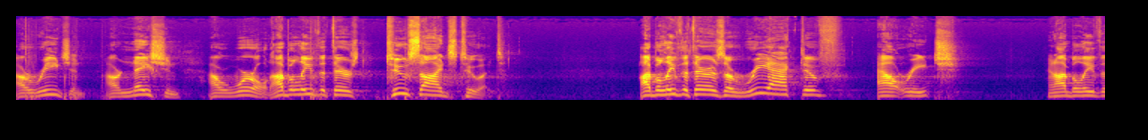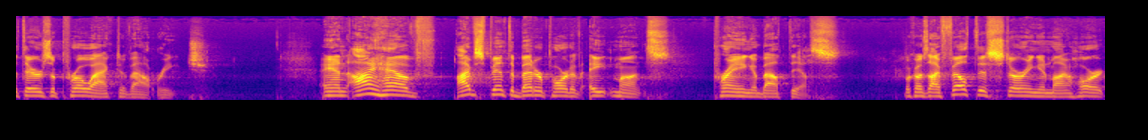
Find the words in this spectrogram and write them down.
our region, our nation, our world. I believe that there's two sides to it. I believe that there is a reactive outreach, and I believe that there's a proactive outreach. And I have I've spent the better part of 8 months praying about this because I felt this stirring in my heart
